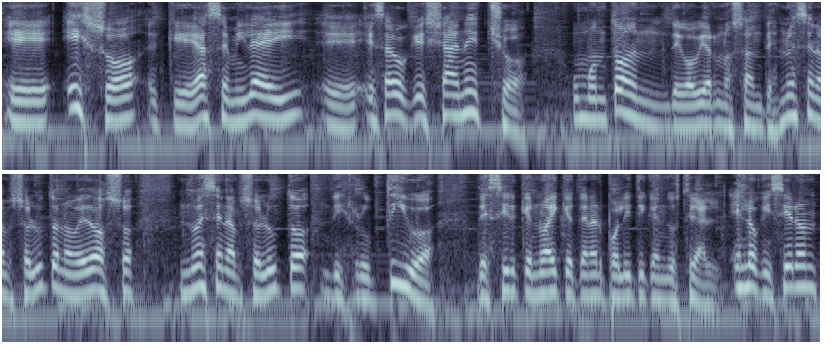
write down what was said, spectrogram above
eh, eso que hace mi ley eh, es algo que ya han hecho un montón de gobiernos antes. No es en absoluto novedoso, no es en absoluto disruptivo decir que no hay que tener política industrial. Es lo que hicieron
